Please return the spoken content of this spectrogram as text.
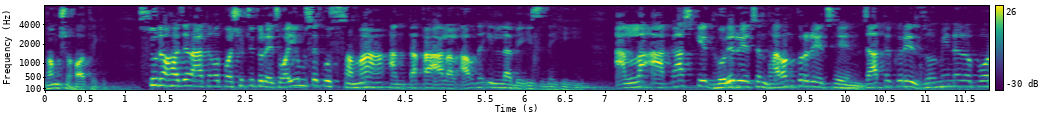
ধ্বংস হওয়া থেকে। সুরা হজের আয়াত নম্বর পঁয়ষট্টিতে রয়েছে আল্লাহ আকাশকে ধরে রয়েছেন, ধারণ করে রয়েছেন, যাতে করে জমিনের ওপর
